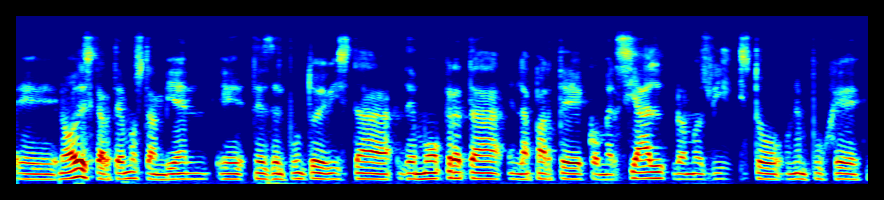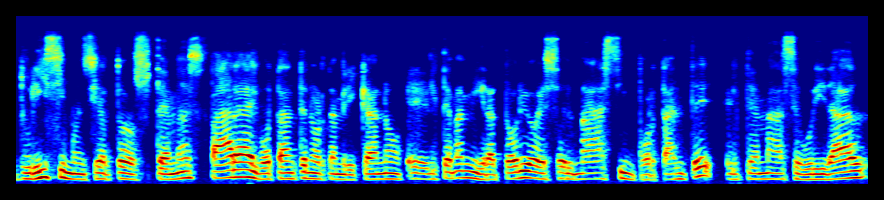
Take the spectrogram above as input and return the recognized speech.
eh, no descartemos también eh, desde el punto de vista demócrata en la parte comercial, lo hemos visto, un empuje durísimo en ciertos temas. Para el votante norteamericano, el tema migratorio es el más importante, el tema seguridad,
